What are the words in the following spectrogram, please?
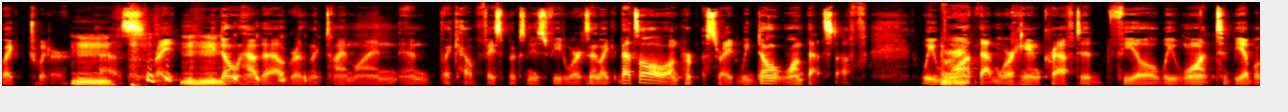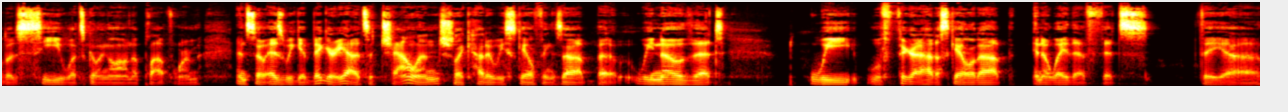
like Twitter hmm. has, right? Mm-hmm. We don't have the algorithmic timeline and like how Facebook's newsfeed works. And like, that's all on purpose, right? We don't want that stuff. We want that more handcrafted feel. We want to be able to see what's going on on the platform. And so as we get bigger, yeah, it's a challenge. Like, how do we scale things up? But we know that we will figure out how to scale it up in a way that fits the, uh,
